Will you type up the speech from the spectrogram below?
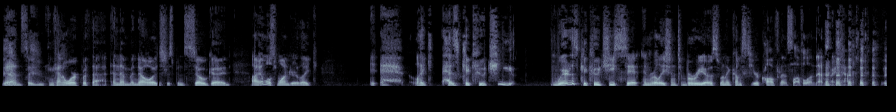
Yeah. and so you can kind of work with that. And then Manoah Manoah's just been so good. I almost wonder, like, it, like has Kikuchi. Where does Kikuchi sit in relation to Berrios when it comes to your confidence level in them right now?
